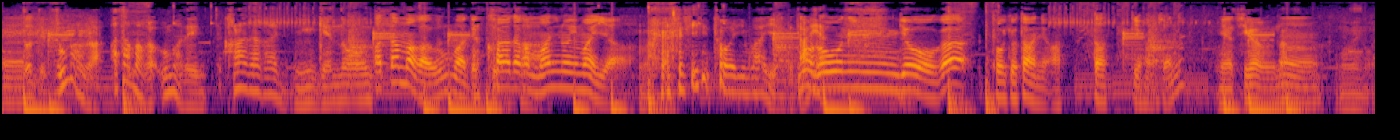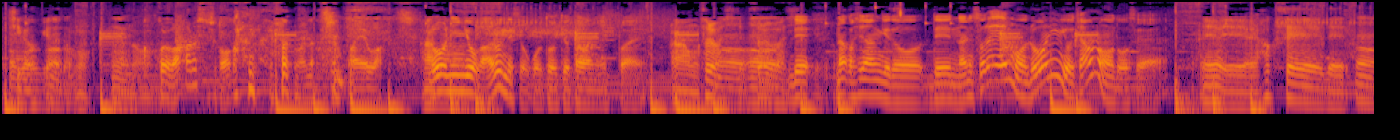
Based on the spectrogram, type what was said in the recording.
うん。だって馬が、頭が馬で、体が人間の、頭が馬で体がマニの今井や何の今やっての誰や？老人形が東京タワーにあったっていう話だね。いや、違うな。うんごめんごめん、違うけれども。うんあの、これ分かる人しか分からないわな、前は。あの老人形があるんですよ、こう東京タワーにいっぱい。あもうそれは知ってる、それうんは知ってるで、なんか知らんけど、で、何それもう老人形ちゃうの？どうせ。いやいやいや、剥製で、うんっ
